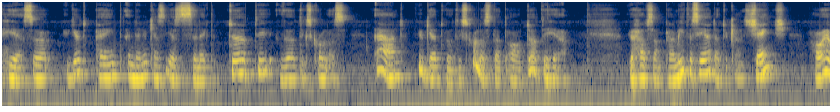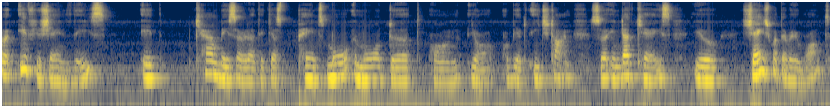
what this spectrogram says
here so you go to paint and then you can just select dirty vertex colors and you get vertex colors that are dirty here. You have some parameters here that you can change. However, if you change these, it can be so that it just paints more and more dirt on your object each time. So in that case, you change whatever you want,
